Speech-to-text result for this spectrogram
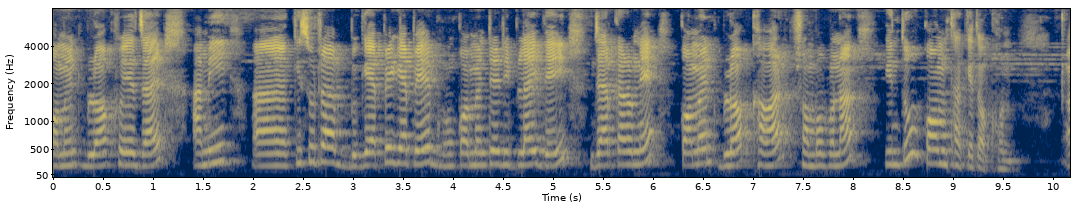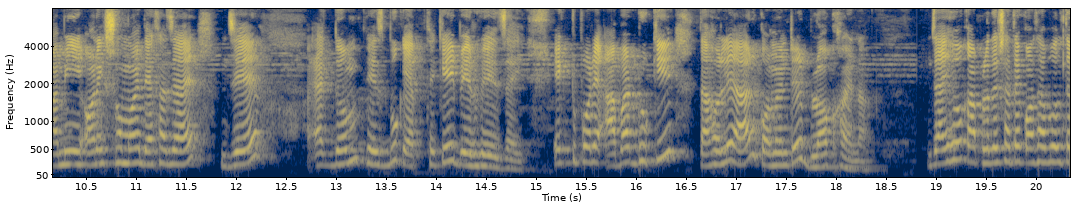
কমেন্ট ব্লক হয়ে যায়। আমি কিছুটা গ্যাপে গ্যাপে কমেন্টে রিপ্লাই দেই, যার কারণে কমেন্ট ব্লক খাওয়ার সম্ভাবনা কিন্তু কম থাকে তখন। আমি অনেক সময় দেখা যায় যে একদম ফেসবুক অ্যাপ থেকেই বের হয়ে যাই। একটু পরে আবার ঢুকি, তাহলে আর কমেন্টের ব্লক হয় না। যাই হোক, আপনাদের সাথে কথা বলতে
